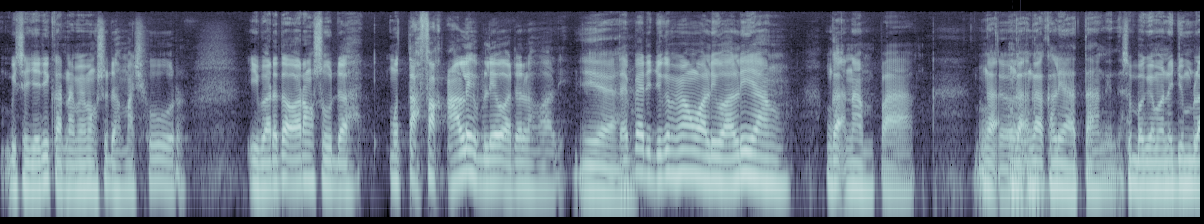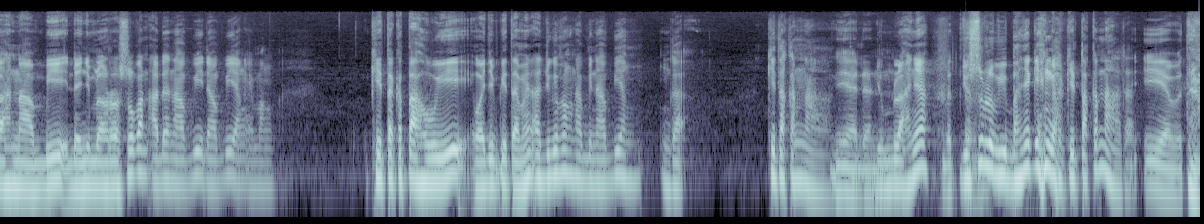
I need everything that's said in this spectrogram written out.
Bisa jadi karena memang sudah masyhur. Ibaratnya orang sudah mutafak alih beliau adalah wali. Iya. Tapi ada juga memang wali-wali yang nggak nampak, nggak nggak nggak kelihatan. Gitu. Sebagaimana jumlah nabi dan jumlah rasul kan ada nabi-nabi yang emang kita ketahui wajib kita main. Ada juga memang nabi-nabi yang nggak kita kenal. Iya dan Jumlahnya justru lebih banyak yang nggak kita kenal. Tat. iya betul.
